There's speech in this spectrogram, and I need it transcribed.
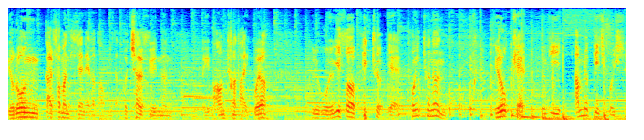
요런 깔쌈한 디자인 애가 나옵니다. 거치할 수 있는 여기 마운트가 다 있고요. 그리고 여기서 팩트, 예, 포인트는 이렇게 여기 압력 게이지 보이시죠?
